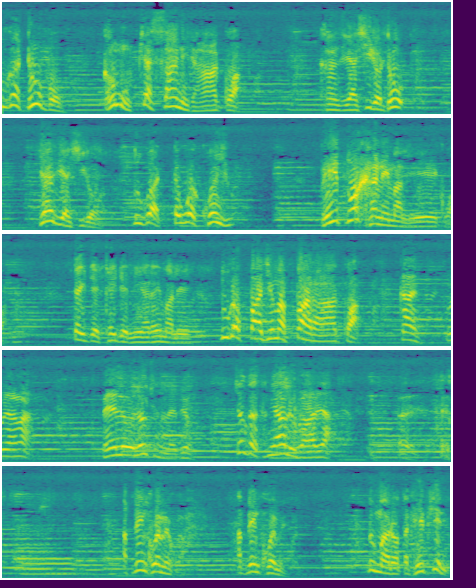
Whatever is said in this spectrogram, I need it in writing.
သူကတို့ပေါ်ခေါင်းပုံပြတ်စားနေတာကွာခံစရာရှိတော့တို့ရစရာရှိတော့သူကတဝက်ခွဲယူဘေးသွားခံနေမှလေကွာတိုက်တဲ့ခိုက်တဲ့နေရာတိုင်းမှာလေသူကပါခြင်းမပါတာကွာကဲကိုရမဘယ်လိုလုပ်ချင်လဲပြောကျုပ်ကခမားလူပါဗျအသင်းခွဲမယ်ကွာအသင်းခွဲမယ်သူ့မှာတော့တထေးဖြစ်နေ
